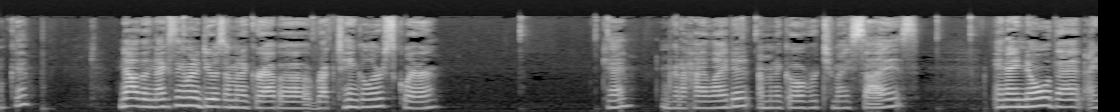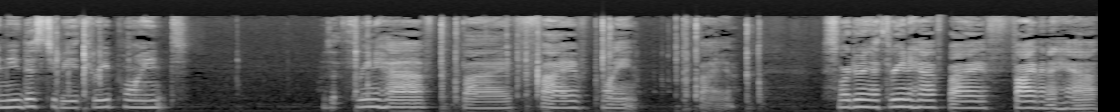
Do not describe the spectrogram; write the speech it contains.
Okay. Now the next thing I'm going to do is I'm going to grab a rectangular square. Okay. I'm going to highlight it. I'm going to go over to my size. And I know that I need this to be 3 point, was it 3.5 by 5.5. So we're doing a 3.5 by 5.5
